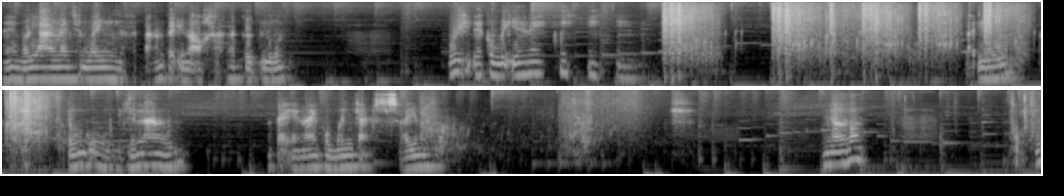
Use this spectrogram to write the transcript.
Đấy, ngôi lan lên cho mình là 8 tỷ nó khá là cực luôn. Ui đây con bị đây này. Lại yếu trốn của chiến lan luôn. Cái này của mình chẳng sấy mà nhớ không? Ừ.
